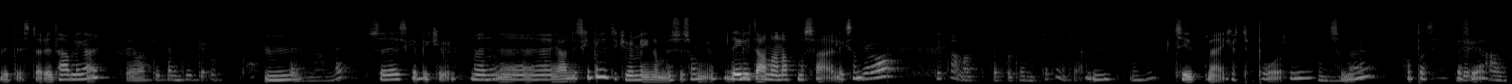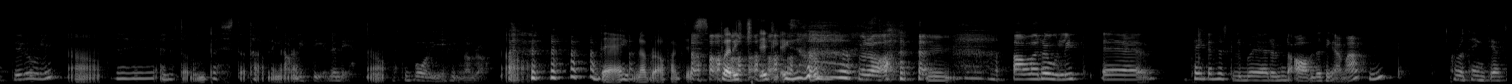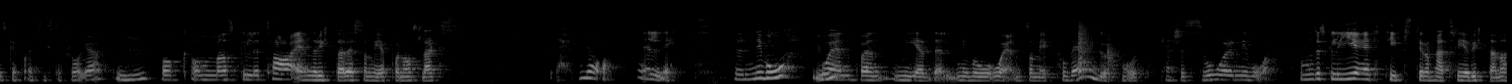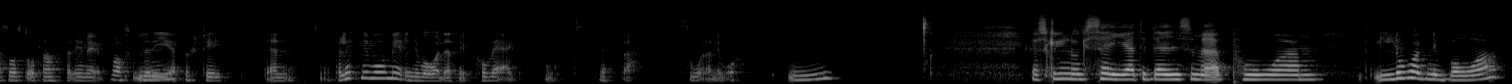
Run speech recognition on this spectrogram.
lite större tävlingar. Se vart du kan dyka upp. Mm. Spännande. Så det ska bli kul. Men Mm. eh, ja, det ska bli lite kul med inomhussäsong nu. Det är lite annan atmosfär liksom. Ja, det är ett annat sätt att tänka tänker jag. Mm. Mm. Typ med Göteborg som Mm. är. Hoppas jag att jag får Det är göra. alltid roligt. Ja, det är en av de bästa Ja, tävlingarna. visst är det det. Ja. Göteborg är himla bra. Det är himla bra faktiskt. På riktigt liksom. bra. Mm. Ja, vad roligt. Eh, jag tänkte att vi skulle börja runda av lite grann. Mm. Och då tänkte jag att du ska få en sista fråga. Mhm. Och om man skulle ta en ryttare som är på någon slags, ja, en lätt nivå och Mm. en på en medelnivå och en som är på väg upp mot kanske svår nivå. Om du skulle ge ett tips till de här tre ryttarna som står framför dig nu, vad skulle du Mm. ge först till den som är på lätt nivå, medelnivå och den som är på väg mot nästa svåra nivå? Mm. Jag skulle nog säga till den som är på um, låg nivå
